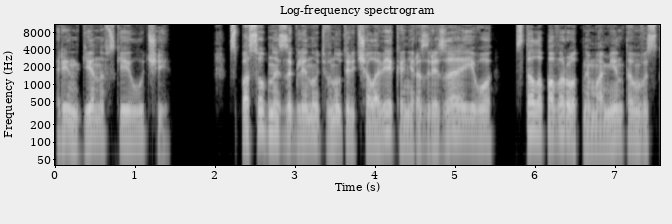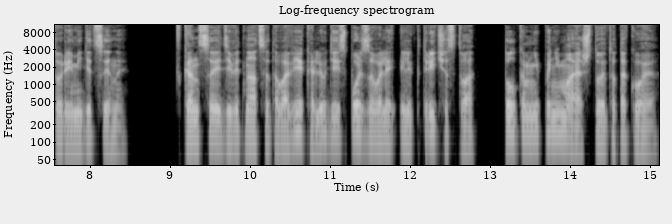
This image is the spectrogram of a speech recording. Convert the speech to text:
рентгеновские лучи. Способность заглянуть внутрь человека, не разрезая его, стала поворотным моментом в истории медицины. В конце XIX века люди использовали электричество, толком не понимая, что это такое.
